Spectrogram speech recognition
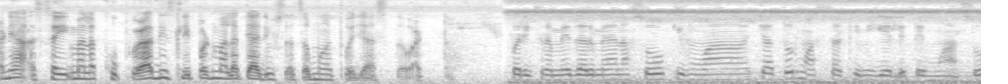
आणि असंही मला खूप वेळा दिसली पण मला त्या दिवसाचं महत्त्व जास्त वाटतं. परिक्रमेदरम्यान असो किंवा चातुर्माससाठी मी गेले तेव्हा असो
